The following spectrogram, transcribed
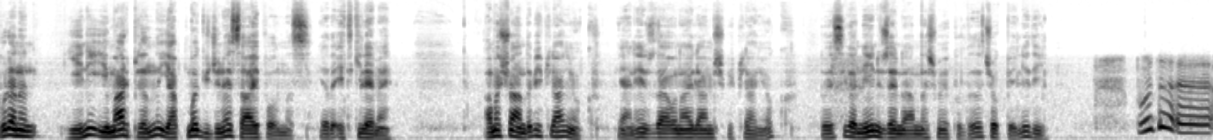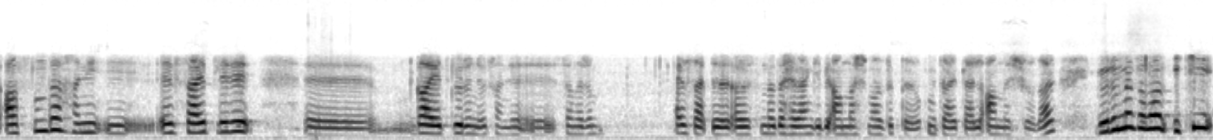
buranın yeni imar planını yapma gücüne sahip olması ya da etkileme. Ama şu anda bir plan yok. Yani henüz daha onaylanmış bir plan yok. Dolayısıyla neyin üzerine anlaşma yapıldığı da çok belli değil. Burada e, aslında hani e, ev sahipleri e, gayet görünür. Hani sanırım ev sahipleri arasında da herhangi bir anlaşmazlık da yok. Müteahhitlerle anlaşıyorlar. Görünmez olan iki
